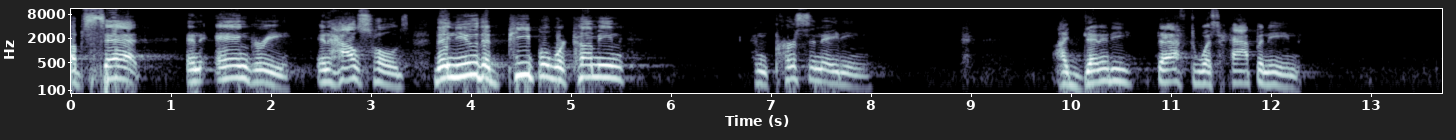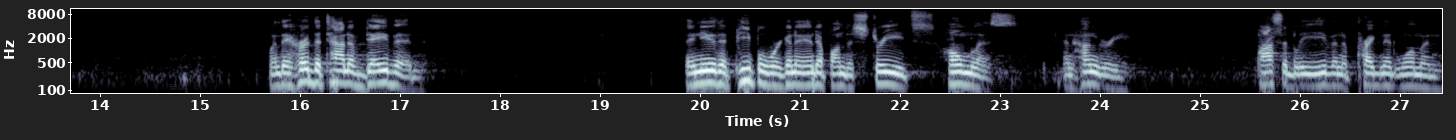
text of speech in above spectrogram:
upset, and angry in households. They knew that people were coming impersonating. Identity theft was happening. When they heard the town of David, they knew that people were going to end up on the streets, homeless and hungry, possibly even a pregnant woman.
